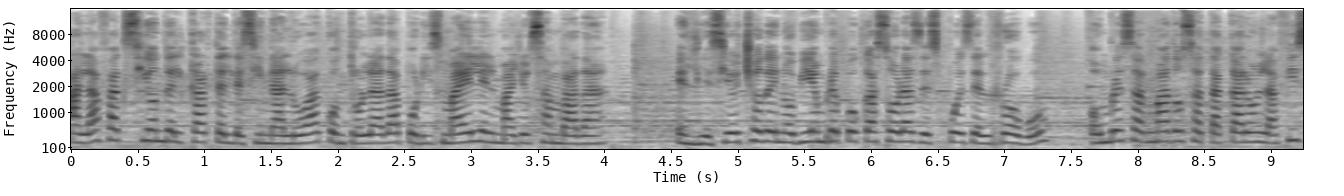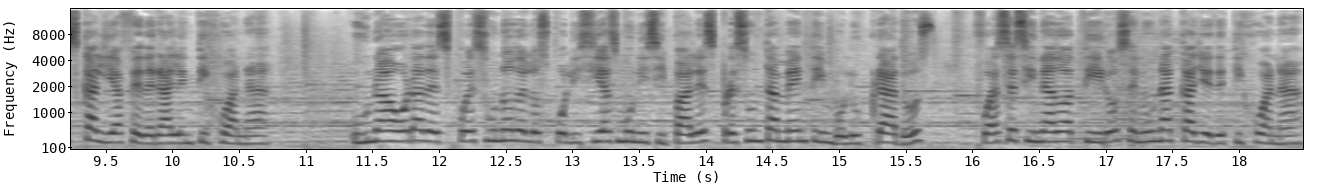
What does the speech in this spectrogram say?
a la facción del cártel de Sinaloa controlada por Ismael El Mayo Zambada. El 18 de noviembre, pocas horas después del robo, hombres armados atacaron la Fiscalía Federal en Tijuana. Una hora después, uno de los policías municipales presuntamente involucrados fue asesinado a tiros en una calle de Tijuana.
